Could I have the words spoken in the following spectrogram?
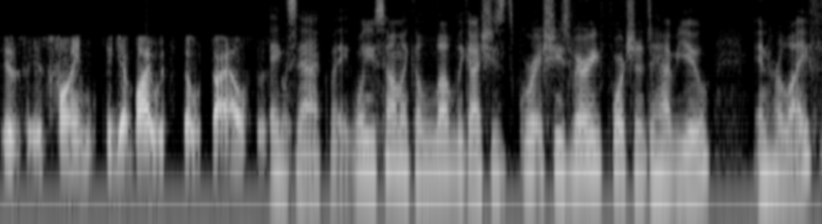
is, is fine to get by with the dialysis. Exactly. Well, you sound like a lovely guy. She's great. She's very fortunate to have you in her life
